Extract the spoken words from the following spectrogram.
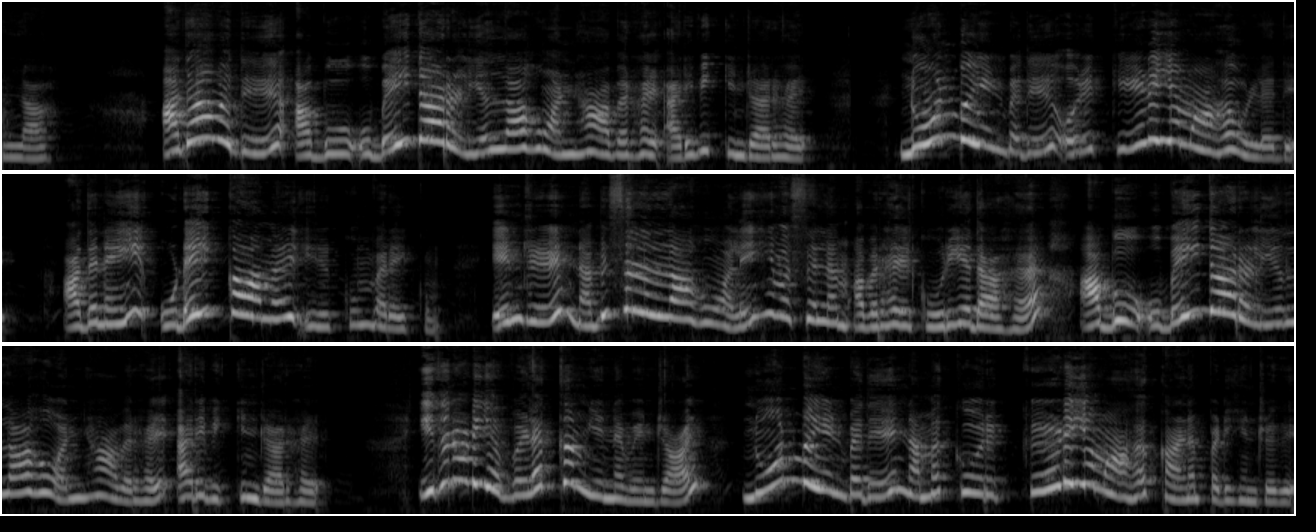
அல்லாஹ். அதாவது அபு உபைதார் அலியல்லாஹு அன்ஹா அவர்கள் அறிவிக்கின்றார்கள் நோன்பு என்பது ஒரு கேடயமாக உள்ளது. அதனை உடைக்காமல் இருக்கும் வரைக்கும். என்று நபிசல்லாஹூ அலஹி வசல்லம் அவர்கள் கூறியதாக அபு உபைதார் அலியல்லாஹு அன்ஹா அவர்கள் அறிவிக்கின்றார்கள். இதனுடைய விளக்கம் என்னவென்றால் நோன்பு என்பது நமக்கு ஒரு கேடயமாக காணப்படுகின்றது.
